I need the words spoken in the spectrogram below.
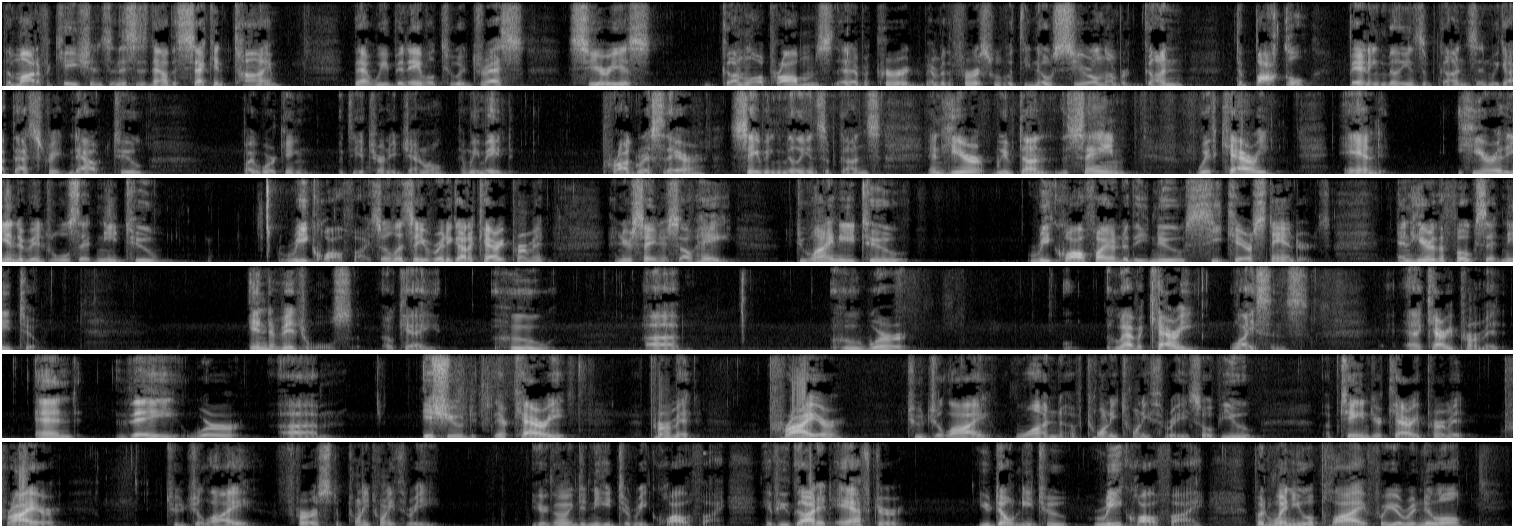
the modifications. And this is now the second time that we've been able to address serious gun law problems that have occurred. Remember, the first was with the no serial number gun debacle, banning millions of guns, and we got that straightened out too by working with the Attorney General, and we made progress there, saving millions of guns. And here we've done the same with carry, and here are the individuals that need to requalify. So let's say you've already got a carry permit, and you're saying to yourself, hey, do I need to requalify under the new CARE standards? And here are the folks that need to individuals, okay, who uh, who were who have a carry license, a carry permit, and they were um, issued their carry permit prior to July 1 of 2023. So if you obtained your carry permit prior to July 1st of 2023, you're going to need to requalify. If you got it after, you don't need to requalify, but when you apply for your renewal,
